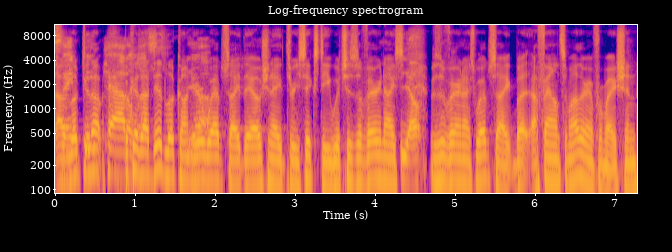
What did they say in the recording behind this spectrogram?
I looked it up because I did look on your website, the OceanAid360, which is a very nice Yep. It was a very nice website, but I found some other information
